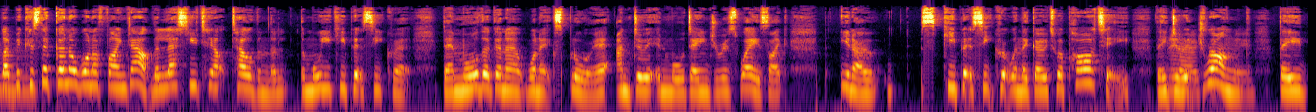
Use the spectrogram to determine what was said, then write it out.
Like because they're gonna want to find out. The less you tell tell them the, the more you keep it a secret the more they're gonna want to explore it and do it in more dangerous ways. Like you know keep it a secret when they go to a party they do Yeah, it drunk exactly. they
